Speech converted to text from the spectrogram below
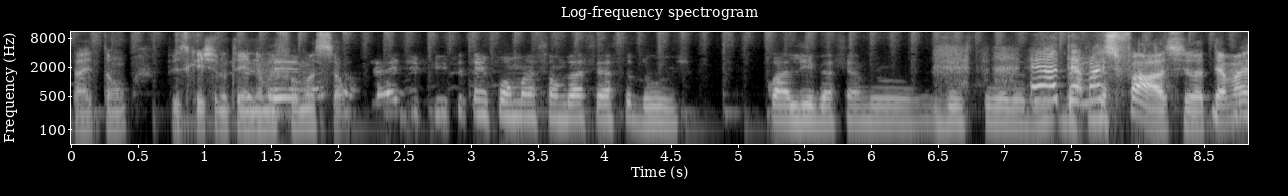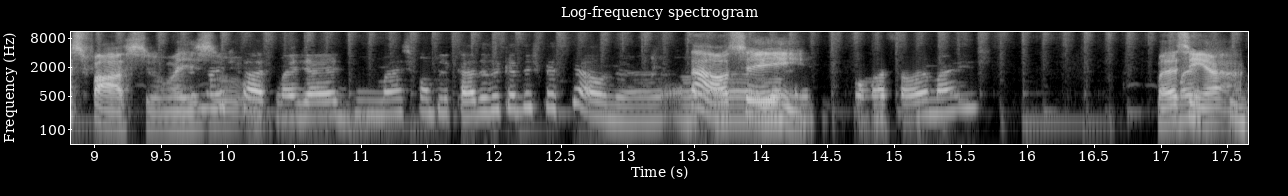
tá? Então, por isso que a gente não tem nenhuma informação. É difícil ter informação do acesso dos com a liga sendo gestora. É até mais fácil, até mais fácil, mas. É mais fácil, mas já é mais complicado do que a do especial, né? Não, a, sim. A informação é mais. Mas assim, mais a,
